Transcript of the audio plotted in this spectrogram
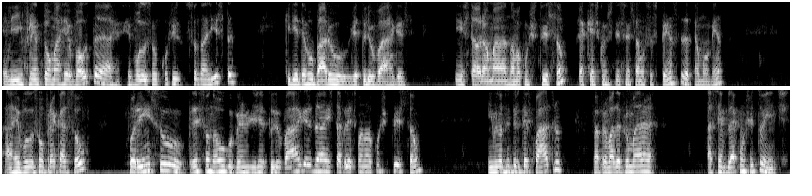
ele enfrentou uma revolta, a Revolução Constitucionalista, queria derrubar o Getúlio Vargas e instaurar uma nova Constituição, já que as constituições estavam suspensas até o momento. A Revolução fracassou, porém isso pressionou o governo de Getúlio Vargas a estabelecer uma nova Constituição em 1934, foi aprovada por uma Assembleia Constituinte.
